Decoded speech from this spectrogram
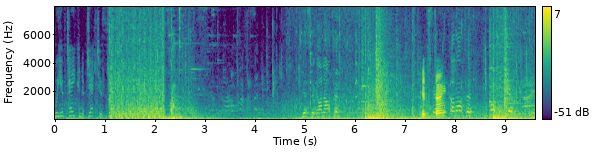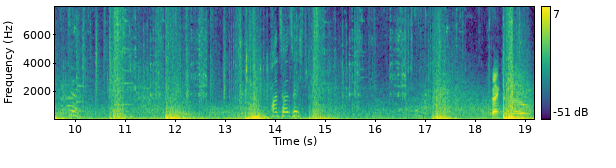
We have taken objective Freddy. It's tank. Tank is low.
